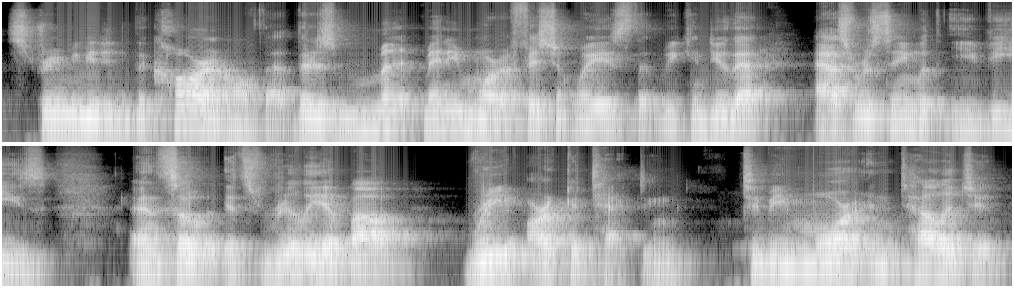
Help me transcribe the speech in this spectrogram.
streaming it into the car and all of that. There's m- many more efficient ways that we can do that, as we're seeing with EVs. And so it's really about re-architecting to be more intelligent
